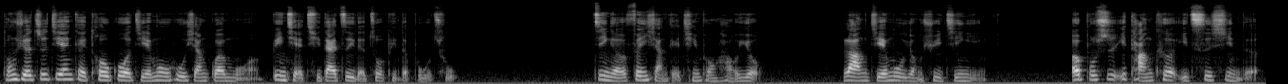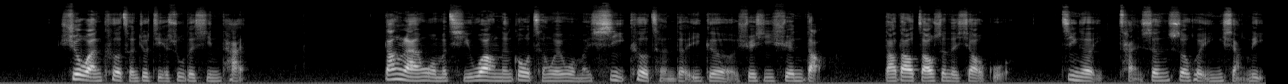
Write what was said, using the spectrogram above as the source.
同学之间可以透过节目互相观摩，并且期待自己的作品的播出，进而分享给亲朋好友，让节目永续经营。而不是一堂课一次性的修完课程就结束的心态。当然，我们期望能够成为我们系课程的一个学习宣导，达到招生的效果，进而产生社会影响力。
